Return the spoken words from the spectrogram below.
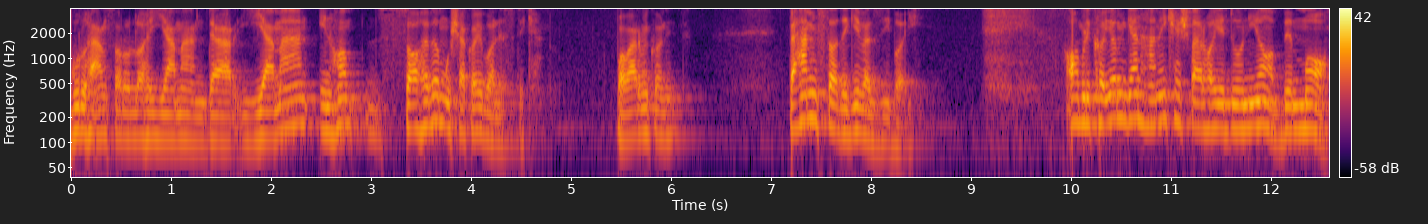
گروه انصار الله یمن در یمن اینها صاحب موشک های بالستیکن. باور می‌کنید؟ به همین سادگی و زیبایی. آمریکایی‌ها میگن همه کشورهای دنیا به ما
